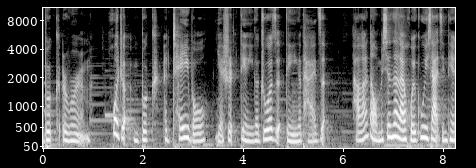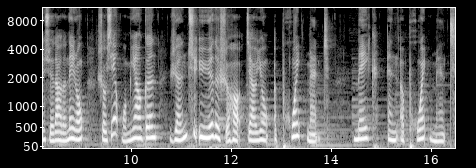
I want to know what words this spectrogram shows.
book a room。或者 book a table 也是订一个桌子，订一个台子。好了，那我们现在来回顾一下今天学到的内容。首先，我们要跟人去预约的时候，就要用 appointment。make an appointment，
